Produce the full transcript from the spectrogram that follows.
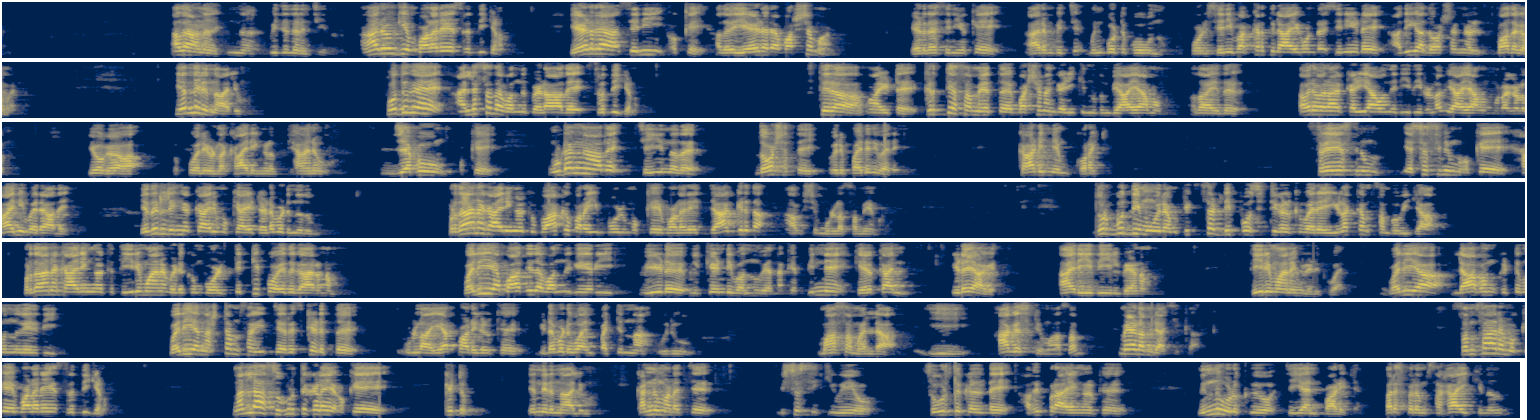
അതാണ് ഇന്ന് വിചിന്തനം ചെയ്യുന്നത്. ആരോഗ്യം വളരെ ശ്രദ്ധിക്കണം. ഏഴര ശനി ഒക്കെ അത് ഏഴര വർഷമാണ്. ഏഴര ശനിയൊക്കെ ആരംഭിച്ച് മുൻപോട്ട് പോകുന്നു. അപ്പോൾ ശനി വക്രത്തിലായതുകൊണ്ട് ശനിയുടെ അധിക ദോഷങ്ങൾ ബാധകമല്ല. എന്നിരുന്നാലും പൊതുവെ അലസത വന്ന് പെടാതെ ശ്രദ്ധിക്കണം. സ്ഥിരമായിട്ട് കൃത്യസമയത്ത് ഭക്ഷണം കഴിക്കുന്നതും വ്യായാമം അതായത് അവരവരാൾ കഴിയാവുന്ന രീതിയിലുള്ള വ്യായാമ മുറകളും യോഗ പോലെയുള്ള കാര്യങ്ങളും ധ്യാനവും ജപവും ഒക്കെ മുടങ്ങാതെ ചെയ്യുന്നത് ദോഷത്തെ ഒരു പരിധിവരെ കാഠിന്യം കുറയ്ക്കും. ശ്രേയസിനും യശസ്സിനും ഒക്കെ ഹാനി വരാതെ എതിർലിംഗക്കാരും ഒക്കെ ആയിട്ട് ഇടപെടുന്നതും പ്രധാന കാര്യങ്ങൾക്ക് വാക്ക് പറയുമ്പോഴും ഒക്കെ വളരെ ജാഗ്രത ആവശ്യമുള്ള സമയമാണ്. ദുർബുദ്ധി മൂലം ഫിക്സഡ് ഡിപ്പോസിറ്റുകൾക്ക് വരെ ഇളക്കം സംഭവിക്കാം. പ്രധാന കാര്യങ്ങൾക്ക് തീരുമാനമെടുക്കുമ്പോൾ തെറ്റിപ്പോയത് കാരണം വലിയ ബാധ്യത വന്നു കയറി വീട് വിൽക്കേണ്ടി വന്നു എന്നൊക്കെ പിന്നെ കേൾക്കാൻ ഇടയാകരുത് ആ രീതിയിൽ വേണം തീരുമാനങ്ങൾ എടുക്കുവാൻ. വലിയ ലാഭം കിട്ടുമെന്ന് കരുതി വലിയ നഷ്ടം സഹിച്ച് റിസ്ക് എടുത്ത് ഉള്ള ഏർപ്പാടുകൾക്ക് ഇടപെടുവാൻ പറ്റുന്ന ഒരു മാസമല്ല ഈ ആഗസ്റ്റ് മാസം മേടം രാശിക്കാർ. സംസാരമൊക്കെ വളരെ ശ്രദ്ധിക്കണം. നല്ല സുഹൃത്തുക്കളെ ഒക്കെ കിട്ടും. എന്നിരുന്നാലും കണ്ണുമടച്ച് വിശ്വസിക്കുകയോ സുഹൃത്തുക്കളുടെ അഭിപ്രായങ്ങൾക്ക് നിന്നു കൊടുക്കുകയോ ചെയ്യാൻ പാടില്ല. പരസ്പരം സഹായിക്കുന്നതും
